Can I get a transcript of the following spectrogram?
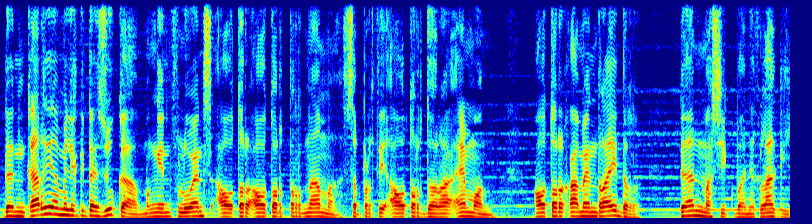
Dan karya milik Tezuka menginfluence autor-autor ternama seperti autor Doraemon, autor Kamen Rider, dan masih banyak lagi.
